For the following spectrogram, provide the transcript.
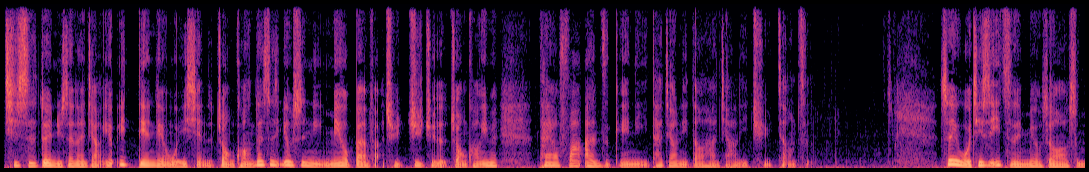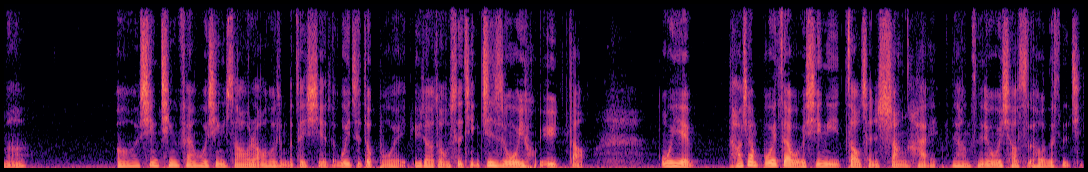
其实对女生来讲有一点点危险的状况，但是又是你没有办法去拒绝的状况，因为他要发案子给你，他叫你到他家里去这样子。所以我其实一直也没有受到什么呃性侵犯或性骚扰或什么这些的，我一直都不会遇到这种事情。即使我有遇到，我也。好像不会在我心里造成伤害，这样子，就我小时候的事情，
